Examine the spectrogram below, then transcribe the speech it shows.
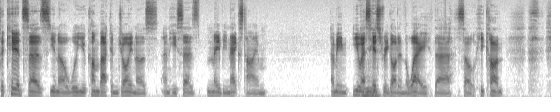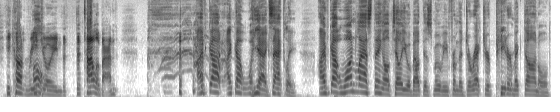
the kid says, you know, will you come back and join us? And he says, maybe next time. I mean, U.S. Mm-hmm. history got in the way there, so he can't he can't Oh. rejoin the the Taliban. I've got, I've got, yeah, exactly. I've got one last thing I'll tell you about this movie from the director Peter MacDonald.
